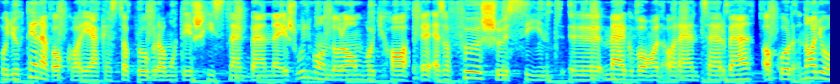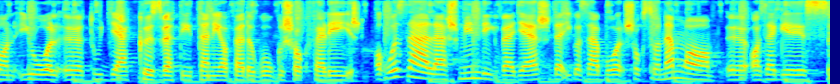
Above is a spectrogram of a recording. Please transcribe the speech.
hogy ők tényleg akarják ezt a programot és hisznek benne, és úgy gondolom, hogy ha ez a felső szint megvan a rendszerben, akkor nagyon jól tudják közvetíteni a pedagógusok felé is. A hozzáállás mindig vegyes, de igazából sokszor nem a, az egész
